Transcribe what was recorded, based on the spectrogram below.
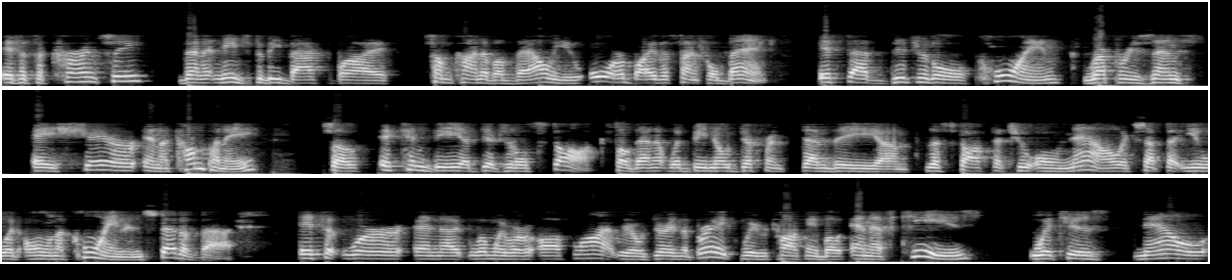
if it's a currency, then it needs to be backed by some kind of a value or by the central bank. If that digital coin represents a share in a company, so it can be a digital stock. So then it would be no different than the um, the stock that you own now, except that you would own a coin instead of that if it were, and uh, when we were offline, we were during the break, we were talking about NFTs, which is now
